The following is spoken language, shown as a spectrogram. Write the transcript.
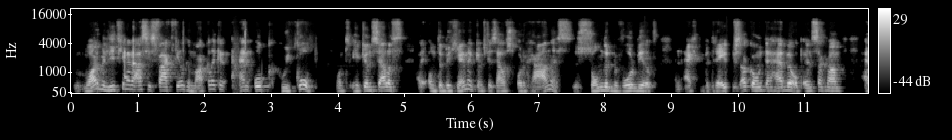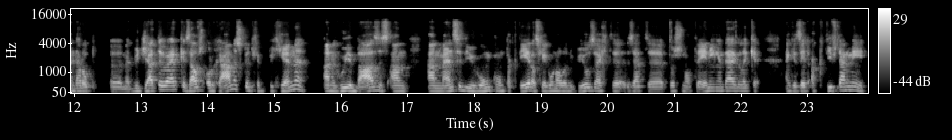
Warme lead generatie is vaak veel gemakkelijker en ook goedkoop. Want je kunt zelfs, om te beginnen, kun je zelfs organisch, dus zonder bijvoorbeeld een echt bedrijfsaccount te hebben op Instagram en daarop uh, met budget te werken, zelfs organisch kun je beginnen aan een goede basis, aan, aan mensen die je gewoon contacteren. Als je gewoon al in je bio zegt, uh, zet uh, personal training en dergelijke, en je bent actief daarmee,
